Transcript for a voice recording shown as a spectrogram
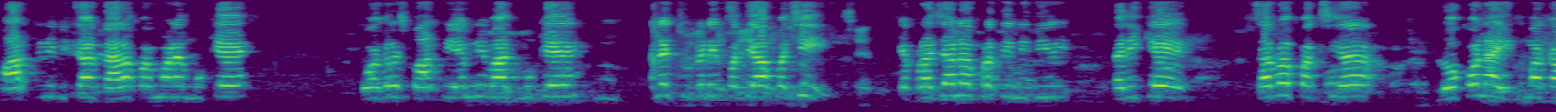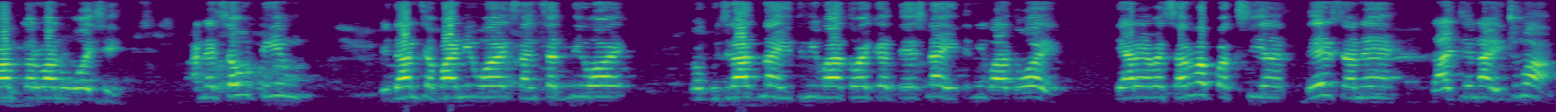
પાર્ટીની વિચારધારા પ્રમાણે મૂકે કોંગ્રેસ પાર્ટી એમની વાત મૂકે અને ચૂંટણી પત્યા પછી એ પ્રજાના પ્રતિનિધિ તરીકે સર્વપક્ષીય લોકોના હિતમાં કામ કરવાનું હોય છે. અને સૌ ટીમ વિધાનસભાની હોય, સંસદની હોય, તો ગુજરાતના હિતની વાત હોય કે દેશના હિતની વાત હોય, ત્યારે હવે સર્વપક્ષીય દેશ અને રાજ્યના હિતમાં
